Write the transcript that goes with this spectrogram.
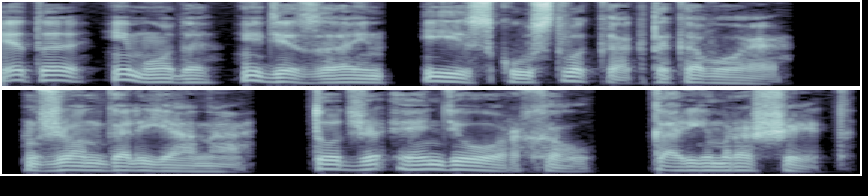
Это и мода, и дизайн, и искусство как таковое. Джон Гальяна, тот же Энди Орхол, Карим Рашид.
